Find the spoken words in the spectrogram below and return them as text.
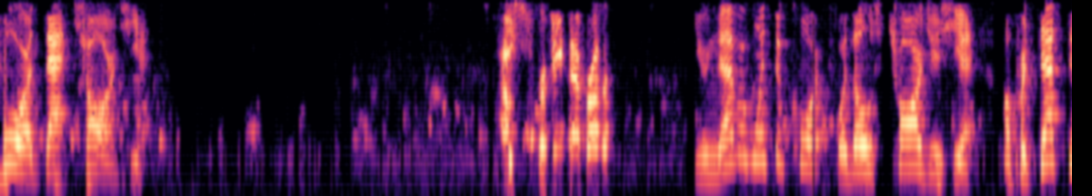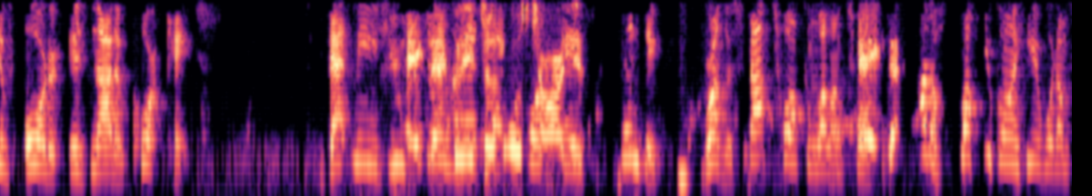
for that charge yet. I'm, repeat that, brother. You never went to court for those charges yet. A protective order is not a court case. That means you Exactly. still had that those charges. pending. Brother, stop talking while I'm talking. How the fuck you gonna hear what I'm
